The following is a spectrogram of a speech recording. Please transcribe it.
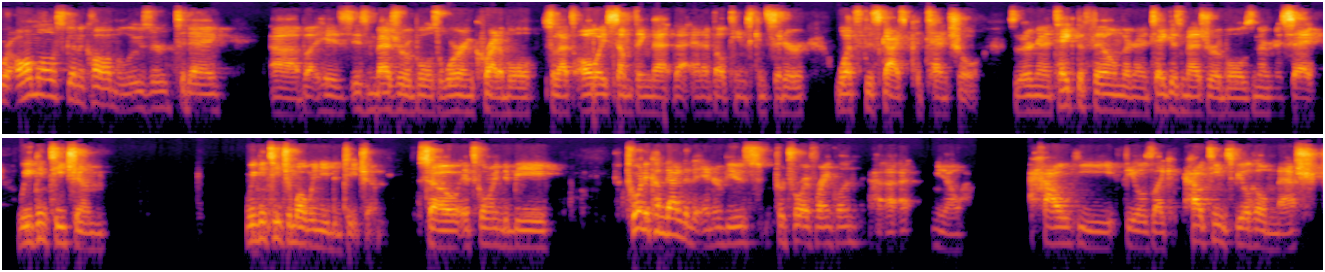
we're almost going to call him a loser today. Uh, but his his measurables were incredible. So that's always something that that NFL teams consider what's this guy's potential? So they're going to take the film, they're going to take his measurables, and they're going to say, we can teach him, we can teach him what we need to teach him. So it's going to be, it's going to come down to the interviews for Troy Franklin. Uh, you know, how he feels like how teams feel he'll mesh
